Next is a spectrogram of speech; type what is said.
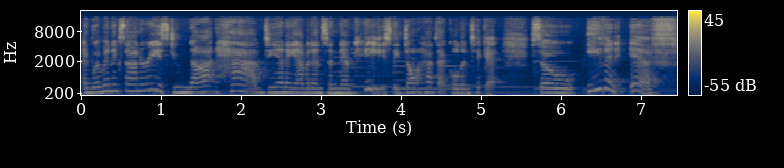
and women exonerees do not have DNA evidence in their case. They don't have that golden ticket. So even if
